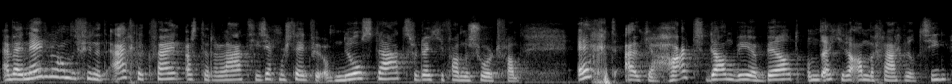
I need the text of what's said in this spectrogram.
En wij Nederlanders vinden het eigenlijk fijn als de relatie zeg maar steeds weer op nul staat. Zodat je van een soort van echt uit je hart dan weer belt omdat je de ander graag wilt zien.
